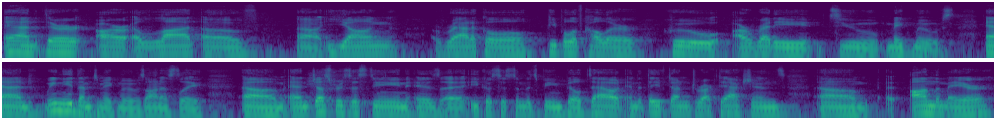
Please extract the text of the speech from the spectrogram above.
And there are a lot of uh, young, radical people of color who are ready to make moves and we need them to make moves, honestly. Um, and Just Resisting is an ecosystem that's being built out, and that they've done direct actions um, on the mayor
